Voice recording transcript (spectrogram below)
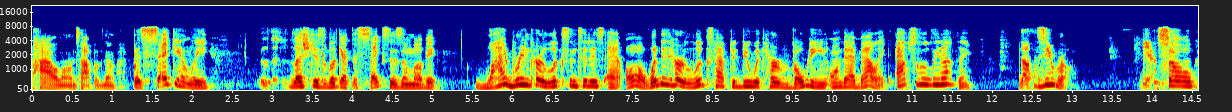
pile on top of them. But secondly, let's just look at the sexism of it. Why bring her looks into this at all? What did her looks have to do with her voting on that ballot? Absolutely nothing. nothing. Zero. Yeah. So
